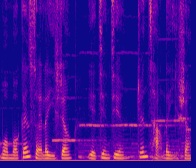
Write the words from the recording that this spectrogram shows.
默默跟随了一生，也静静珍藏了一生。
